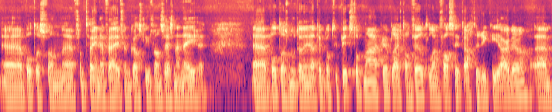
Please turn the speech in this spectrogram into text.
Uh, Bottas van, van 2 naar 5 en Gasly van 6 naar 9. Bottas moet dan inderdaad ook nog die pitstop maken. Blijft dan veel te lang vastzitten achter Ricciardo. Um,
